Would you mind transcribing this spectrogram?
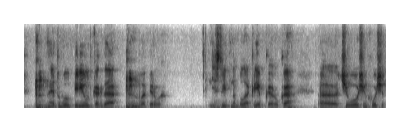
это был период, когда, во-первых, действительно была крепкая рука, э, чего очень хочет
